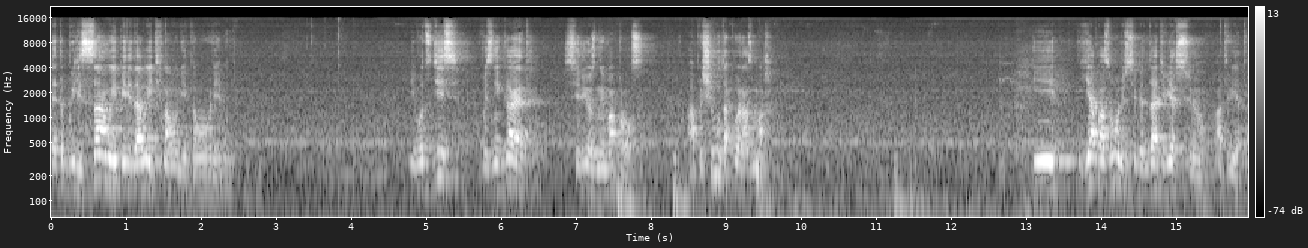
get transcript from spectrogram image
Это были самые передовые технологии того времени. И вот здесь возникает серьезный вопрос. А почему такой размах? И я позволю себе дать версию ответа.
